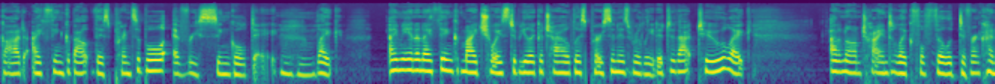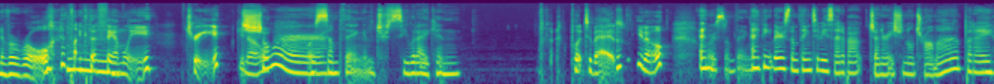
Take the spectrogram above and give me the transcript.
god i think about this principle every single day. Mm-hmm. Like i mean and i think my choice to be like a childless person is related to that too like I don't know, I'm trying to like fulfill a different kind of a role in like the mm. family tree, you know, Sure. or something, and tr- see what I can put to bed, you know, And or something. I think there's something to be said about generational trauma, but I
